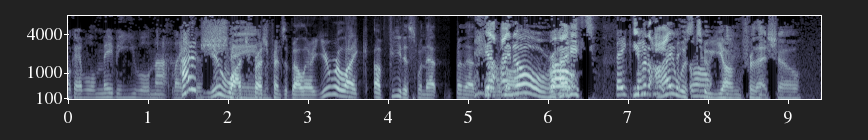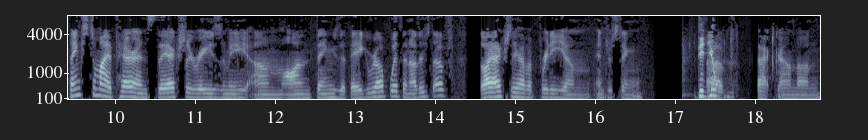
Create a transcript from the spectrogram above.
Okay, well, maybe you will not like. How did this. you watch Fresh Prince of Bel Air? You were like a fetus when that when that. yeah, I on. know, Well, right? Thank, Even thank I th- was well, too young for that show. thanks to my parents, they actually raised me um, on things that they grew up with and other stuff. So I actually have a pretty um, interesting Did you? uh, background on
